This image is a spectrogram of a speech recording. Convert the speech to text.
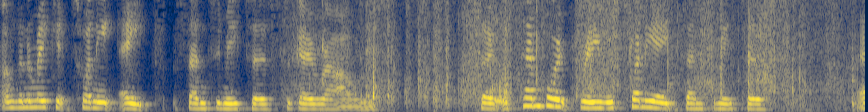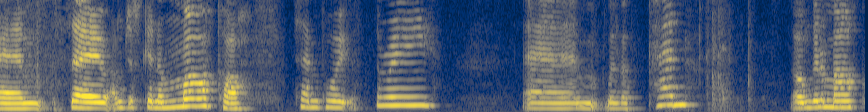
I'm going to make it 28 centimetres to go round. So it was 10.3 with 28 centimetres. Um, so I'm just going to mark off 10.3 um, with a pen. Oh, I'm going to mark,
